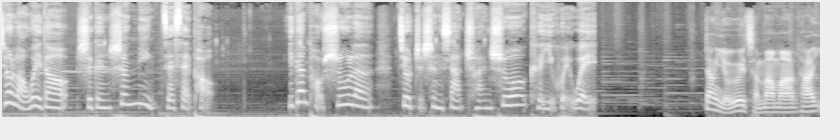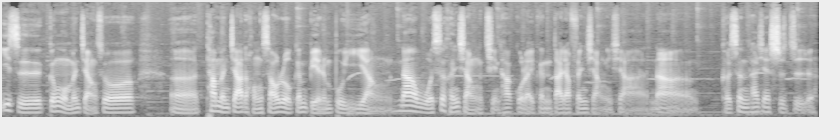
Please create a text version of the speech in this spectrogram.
救老味道是跟生命在赛跑。一旦跑输了，就只剩下传说可以回味。像有一位陈妈妈，她一直跟我们讲说，呃，他们家的红烧肉跟别人不一样。那我是很想请他过来跟大家分享一下。那可是他现在失职了。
